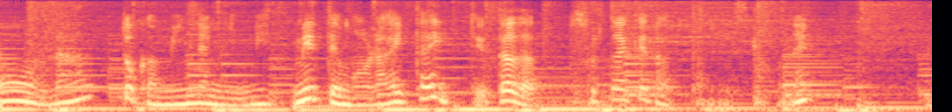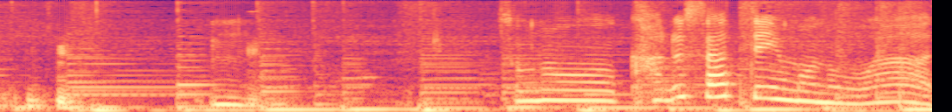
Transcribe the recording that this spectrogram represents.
のをなんとかみんなに見見てもらいたいってただそれだけだったんですよね。うん、その軽さっていうものは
